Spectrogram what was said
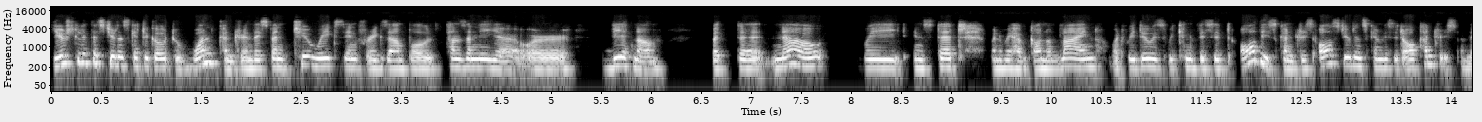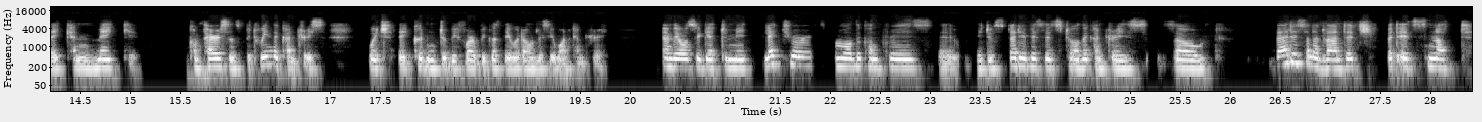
usually the students get to go to one country and they spend two weeks in, for example, Tanzania or Vietnam. But uh, now we instead, when we have gone online, what we do is we can visit all these countries. All students can visit all countries and they can make comparisons between the countries, which they couldn't do before because they would only see one country. And they also get to meet lecturers from all the countries. They, they do study visits to other countries. So that is an advantage, but it's not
